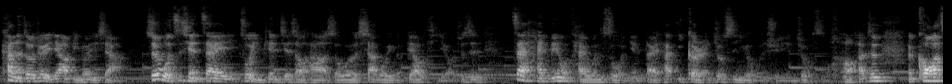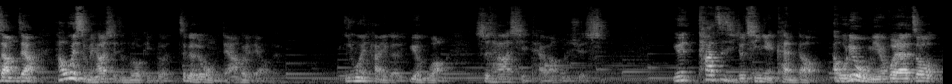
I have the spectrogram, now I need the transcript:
看了之后就一定要评论一下，所以我之前在做影片介绍他的时候，我有下过一个标题哦，就是在还没有台文所的年代，他一个人就是一个文学研究所，哈，他就很夸张这样。他为什么要写这么多评论？这个是我们等下会聊的，因为他有一个愿望是他写台湾文学史，因为他自己就亲眼看到啊，我六五年回来之后，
